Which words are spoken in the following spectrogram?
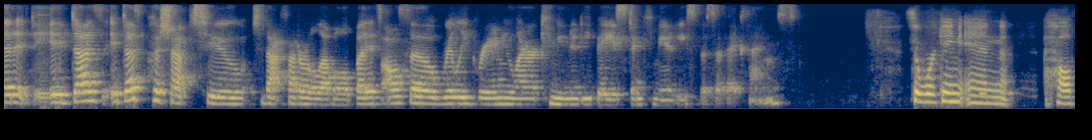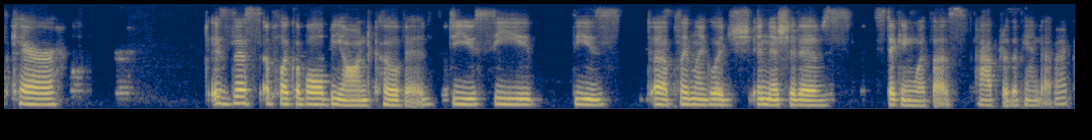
that it, it does it does push up to to that federal level but it's also really granular community based and community specific things. So working in healthcare is this applicable beyond covid? Do you see these uh, plain language initiatives sticking with us after the pandemic?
